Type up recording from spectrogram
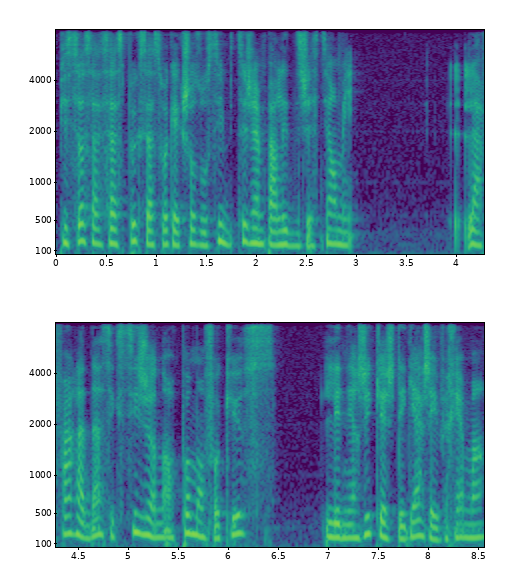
Puis ça, ça, se peut que ça soit quelque chose aussi. Tu sais, j'aime parler de digestion, mais l'affaire là-dedans, c'est que si je n'en pas mon focus, l'énergie que je dégage est vraiment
